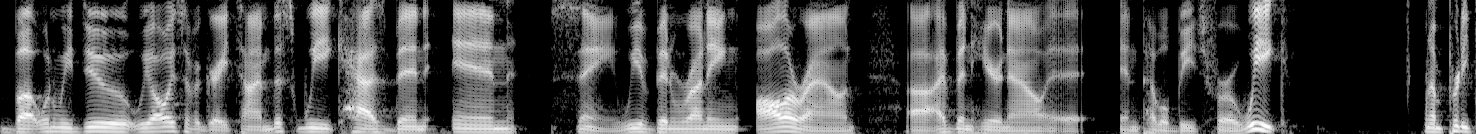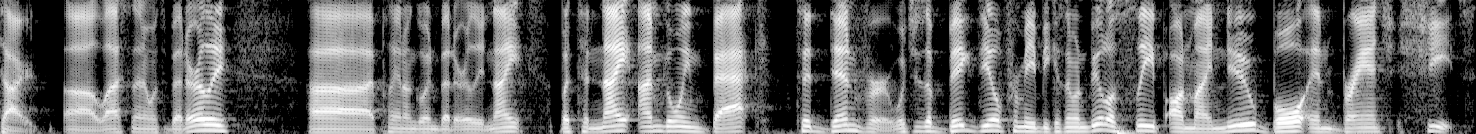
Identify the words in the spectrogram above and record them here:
but when we do, we always have a great time. This week has been insane. We have been running all around. Uh, I've been here now eh, in Pebble Beach for a week, I'm pretty tired. Uh, last night I went to bed early. Uh, I plan on going to bed early tonight, but tonight I'm going back to Denver, which is a big deal for me because I'm going to be able to sleep on my new Boll and Branch sheets.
